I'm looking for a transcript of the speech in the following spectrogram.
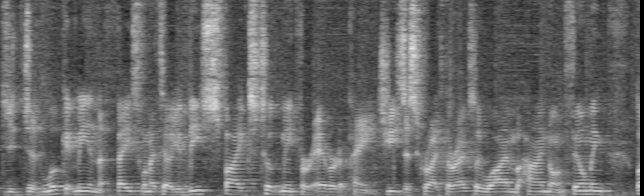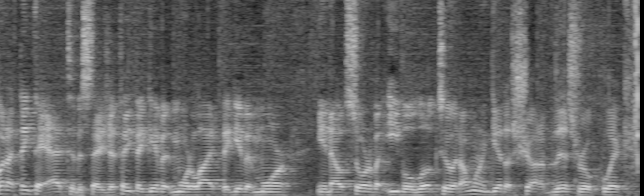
just look at me in the face when I tell you these spikes took me forever to paint. Jesus Christ they're actually why I'm behind on filming but I think they add to the stage. I think they give it more life. They give it more you know, sort of an evil look to it. I want to get a shot of this real quick.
